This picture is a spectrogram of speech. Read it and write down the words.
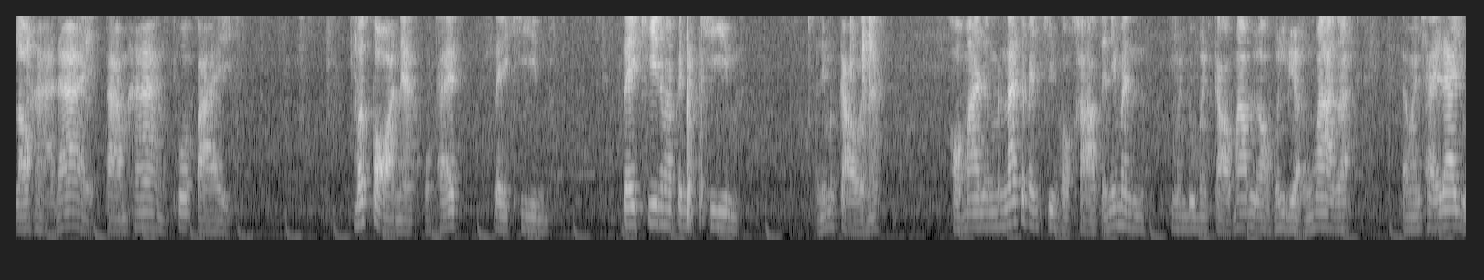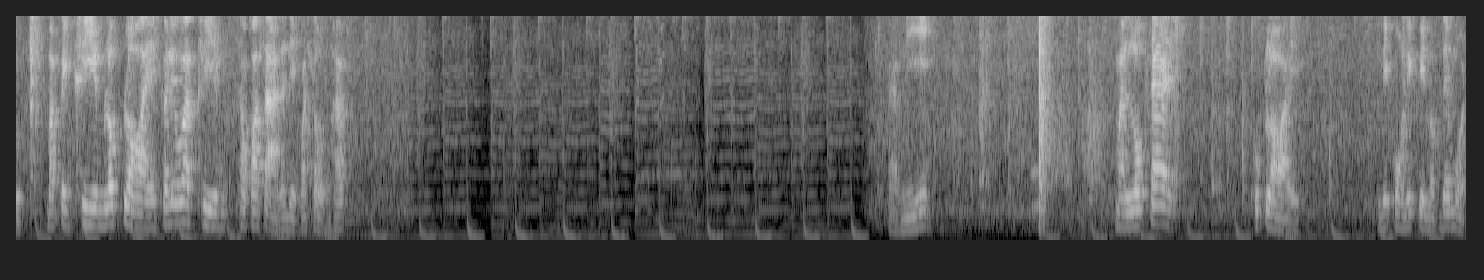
เราหาได้ตามห้างทั่วไป เมื่อก่อนเนี่ย ผมใช้เซคีน เซคีนมันเป็นครีม อันนี้มันเก่าแล้วนะ ออกมาเนี่ยมันน่าจะเป็นครีมขาวๆ แต่นี่มันมันดูมันเก่ามากมันออกมันเหลืองมากแล้วแต่มันใช้ได้อยู่ มันเป็นครีมลบรอยเขาเรียกว่าครีมทำความสะอาดเด็กผสมครับ นี้ มันลบได้ทุกรอยลิโกนลิควิดลบได้หมด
